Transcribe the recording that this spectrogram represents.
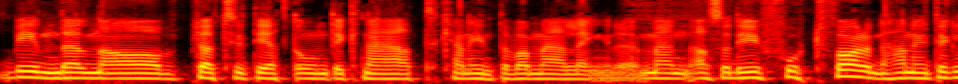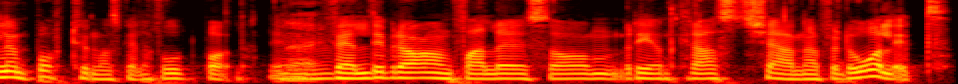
bindeln av plötsligt jätteont i knät, kan inte vara med längre. Men alltså det är fortfarande, han har inte glömt bort hur man spelar fotboll. Det är en väldigt bra anfallare som rent krasst tjänar för dåligt.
